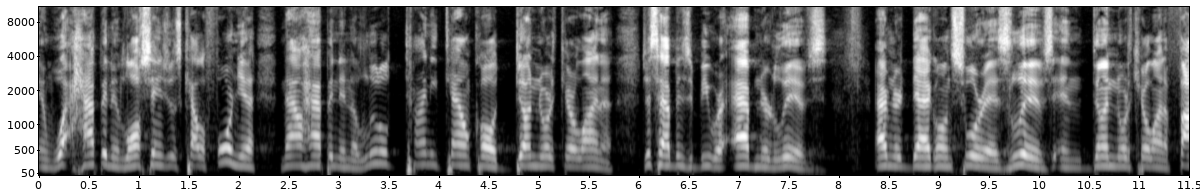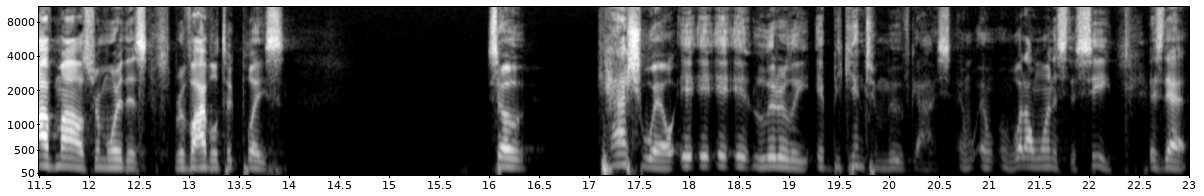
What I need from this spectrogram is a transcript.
And what happened in Los Angeles, California, now happened in a little tiny town called Dunn, North Carolina. Just happens to be where Abner lives. Abner Dagon Suarez lives in Dunn, North Carolina, five miles from where this revival took place. So Cashwell, it, it, it, literally, it began to move, guys. And, and what I want us to see is that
